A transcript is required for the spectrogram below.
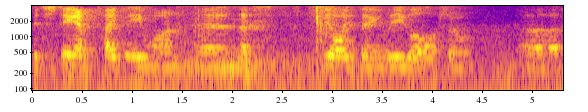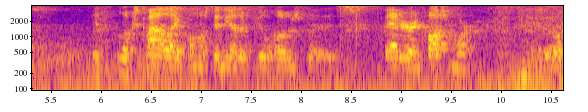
it's stamped Type A1, and that's the only thing legal. So uh, it looks kind of like almost any other fuel hose, but it's better and costs more. So.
